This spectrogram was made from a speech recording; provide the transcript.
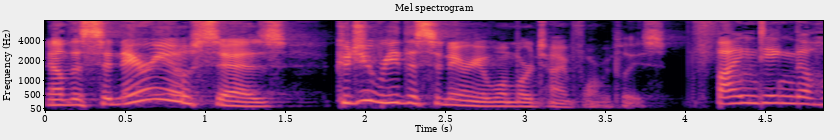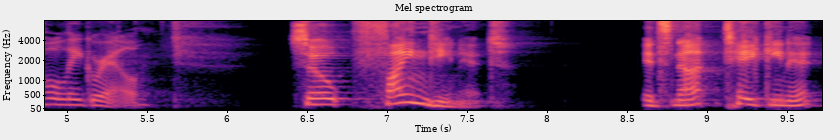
Now, the scenario says, could you read the scenario one more time for me, please? Finding the Holy Grail. So, finding it, it's not taking it,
